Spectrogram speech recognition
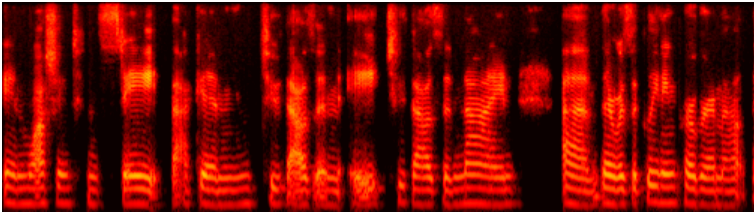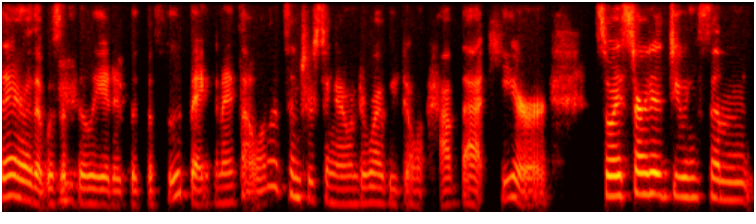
in Washington State back in 2008, 2009 um, there was a gleaning program out there that was affiliated with the food bank. And I thought, well, that's interesting. I wonder why we don't have that here. So I started doing some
